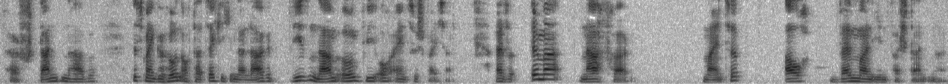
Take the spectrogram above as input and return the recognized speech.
verstanden habe, ist mein Gehirn auch tatsächlich in der Lage, diesen Namen irgendwie auch einzuspeichern. Also immer nachfragen. Mein Tipp, auch wenn man ihn verstanden hat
